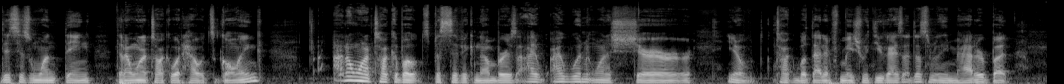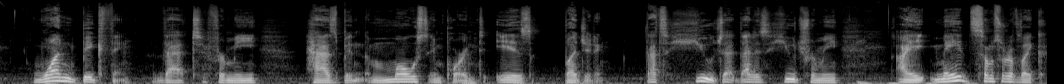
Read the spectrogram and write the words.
this is one thing that i want to talk about how it's going I don't want to talk about specific numbers. I, I wouldn't want to share, you know, talk about that information with you guys. That doesn't really matter. But one big thing that for me has been the most important is budgeting. That's huge. That that is huge for me. I made some sort of like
